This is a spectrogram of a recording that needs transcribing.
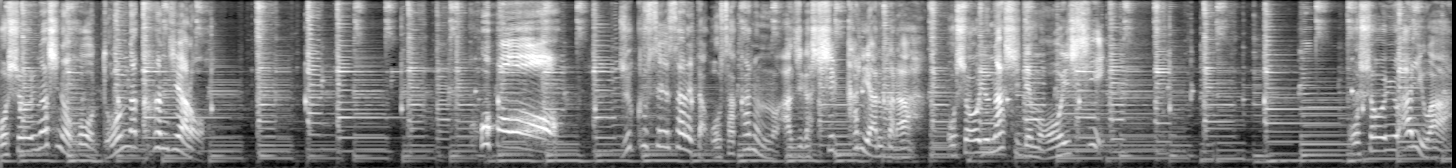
お醤油なしの方どんな感じやろほほー！熟成されたお魚の味がしっかりあるからお醤油なしでも美味しい。お醤油ありは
